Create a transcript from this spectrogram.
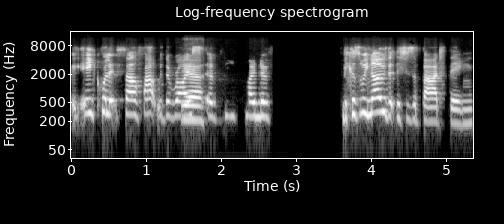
equal itself out with the rise Yeah. of the kind of because we know that this is a bad thing,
